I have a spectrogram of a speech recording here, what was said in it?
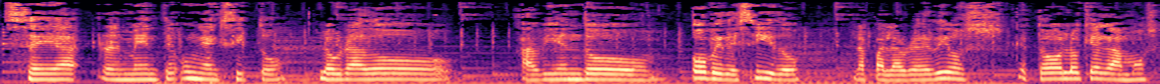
sea realmente un éxito logrado habiendo obedecido la palabra de Dios, que todo lo que hagamos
